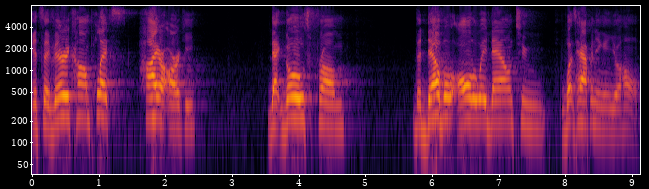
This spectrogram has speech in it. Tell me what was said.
it's a very complex hierarchy that goes from the devil all the way down to what's happening in your home.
